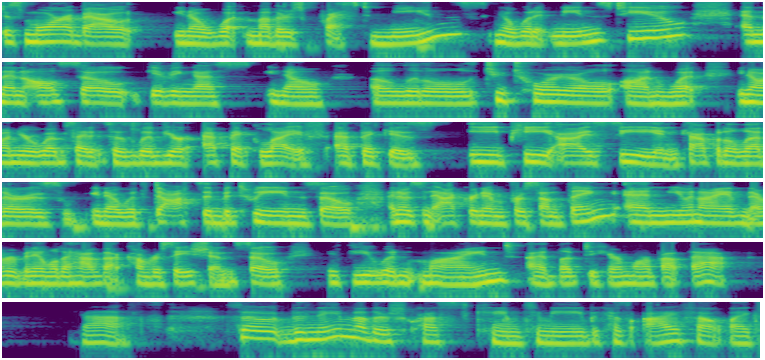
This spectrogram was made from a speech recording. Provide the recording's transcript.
just more about you know what Mother's Quest means, you know what it means to you, and then also giving us you know a little tutorial on what you know on your website. It says live your epic life. Epic is EPIC in capital letters, you know, with dots in between. So I know it's an acronym for something, and you and I have never been able to have that conversation. So if you wouldn't mind, I'd love to hear more about that. Yes. So the name Mother's Quest came to me because I felt like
